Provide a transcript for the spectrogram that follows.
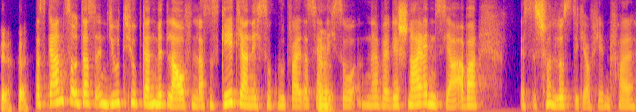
ja. das Ganze und das in YouTube dann mitlaufen lassen. Es geht ja nicht so gut, weil das ja, Ja. nicht so, ne, weil wir schneiden es ja, aber es ist schon lustig auf jeden Fall.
